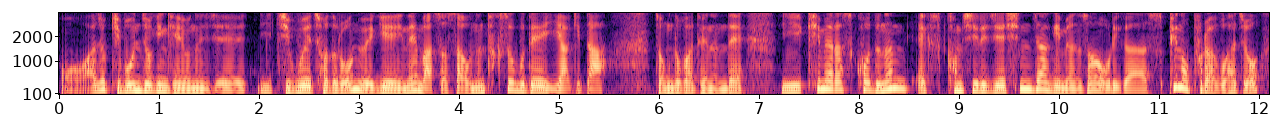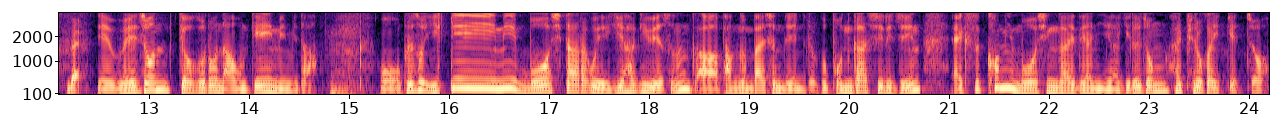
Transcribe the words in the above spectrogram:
어, 아주 기본적인 개요는 이제 이 지구에 쳐들어온 외계인에 맞서 싸우는 특수부대의 이야기다 정도가 되는데 이 키메라 스쿼드는 엑스컴 시리즈의 신작이면서 우리가 spin-off라고 하죠. 네. 예, 외전격으로 나온 게임입니다. 음. 어, 그래서 이 게임이 무엇이다라고 얘기하기 위해서는 아, 방금 말씀드린 대로 그 본가 시리즈인 엑스컴이 무엇인가에 대한 이야기를 좀 할 필요가 있겠죠.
